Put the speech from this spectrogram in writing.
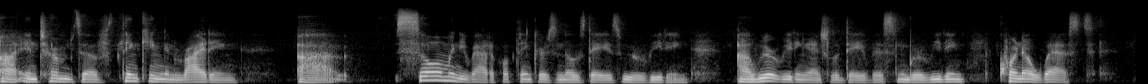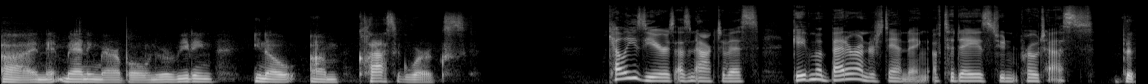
uh, in terms of thinking and writing. Uh, so many radical thinkers in those days we were reading. Uh, we were reading Angela Davis, and we were reading Cornel West uh, and Manning Marable, and we were reading, you know, um, classic works. Kelley's years as an activist gave him a better understanding of today's student protests. The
